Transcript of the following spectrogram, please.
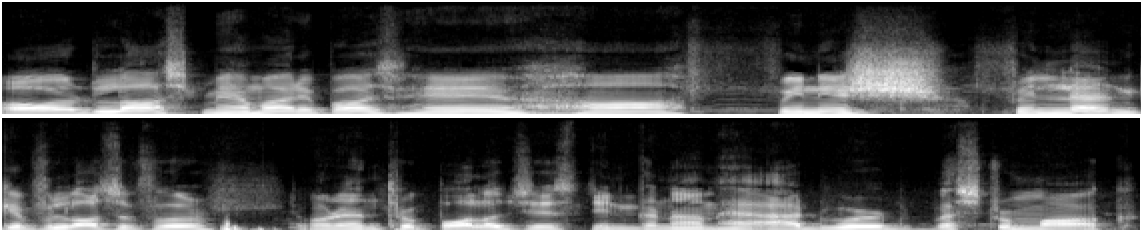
और लास्ट में हमारे पास हैं हाँ फिनिश फिनलैंड के फ़िलासफ़र और एंथ्रोपोलॉजिस्ट जिनका नाम है एडवर्ड वेस्टरमार्क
